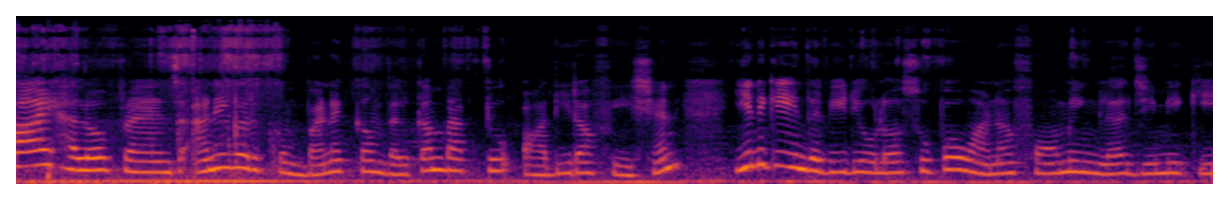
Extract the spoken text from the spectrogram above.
ஹாய் ஹலோ ஃப்ரெண்ட்ஸ் அனைவருக்கும் வணக்கம். Welcome back to Aathira fashion இன்றைக்கி இந்த வீடியோவில் சூப்பர்வான ஃபார்மிங்கில் ஜிமிக்கி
